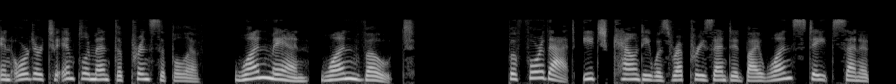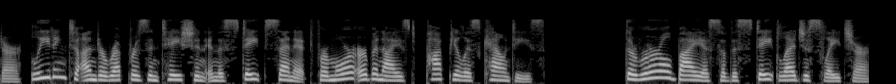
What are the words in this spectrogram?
in order to implement the principle of one man, one vote. Before that, each county was represented by one state senator, leading to underrepresentation in the state senate for more urbanized, populous counties. The rural bias of the state legislature,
